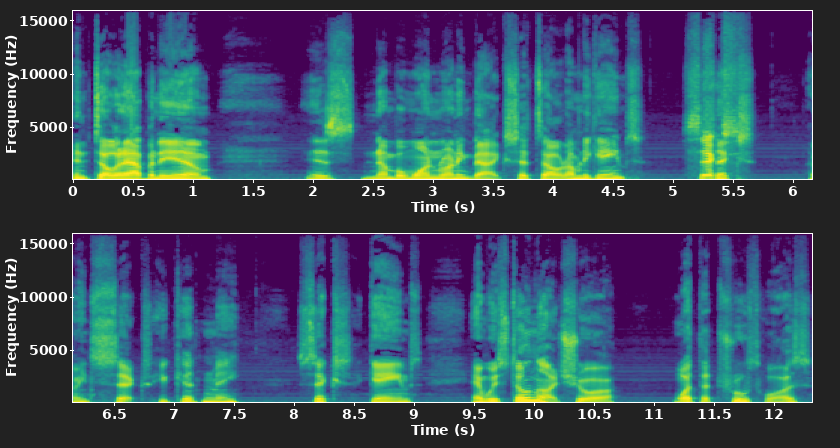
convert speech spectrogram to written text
until it happened to him his number one running back sits out how many games? Six. Six? I mean, six. you kidding me? Six games, and we're still not sure what the truth was.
